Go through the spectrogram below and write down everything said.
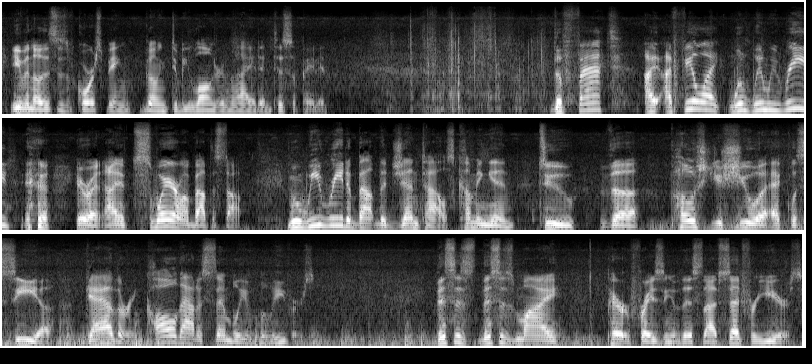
even though this is, of course, being going to be longer than I had anticipated. The fact, I, I feel like when, when we read, here, I swear I'm about to stop. When we read about the Gentiles coming in to the post Yeshua ecclesia gathering, called out assembly of believers, this is this is my paraphrasing of this that I've said for years.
